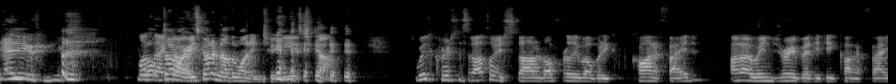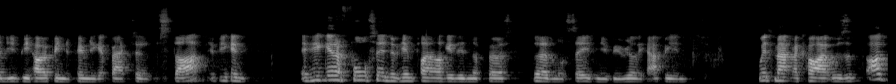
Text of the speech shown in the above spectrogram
Yeah, you- you- well, don't go. worry, he's got another one in two years to come. with Kristensen, I thought he started off really well, but he kind of faded. I know injury, but he did kind of fade. You'd be hoping for him to get back to the start. If you can, if you get a full season of him playing like he did in the first third of the season, you'd be really happy. And with Matt McKay, it was. I,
